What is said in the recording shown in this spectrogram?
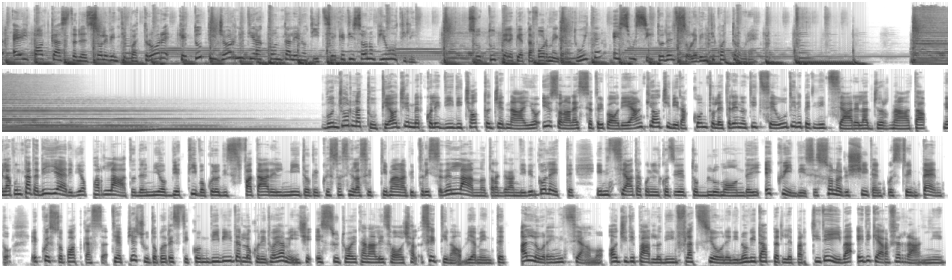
È il podcast del Sole 24 Ore che tutti i giorni ti racconta le notizie che ti sono più utili. Su tutte le piattaforme gratuite e sul sito del Sole 24 Ore. Buongiorno a tutti, oggi è mercoledì 18 gennaio, io sono Alessia Tripodi e anche oggi vi racconto le tre notizie utili per iniziare la giornata. Nella puntata di ieri vi ho parlato del mio obiettivo, quello di sfatare il mito che questa sia la settimana più triste dell'anno, tra grandi virgolette, iniziata con il cosiddetto Blue Monday e quindi se sono riuscita in questo intento e questo podcast ti è piaciuto potresti condividerlo con i tuoi amici e sui tuoi canali social, se ti va ovviamente. Allora iniziamo. Oggi ti parlo di inflazione, di novità per le partite IVA e di Chiara Ferragni.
